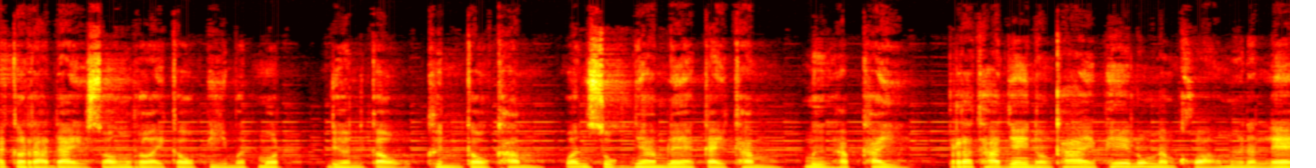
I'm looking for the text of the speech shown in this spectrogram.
ักราได้200เก้าปีหมดหมด เดือนเก้าขึ้นเก้าคำวันศุกร์ย่ามแล่ไก่คำมือฮับไข่ประธานใหญ่หนองค่ายเพ่ล่งนำของมือนันแล่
